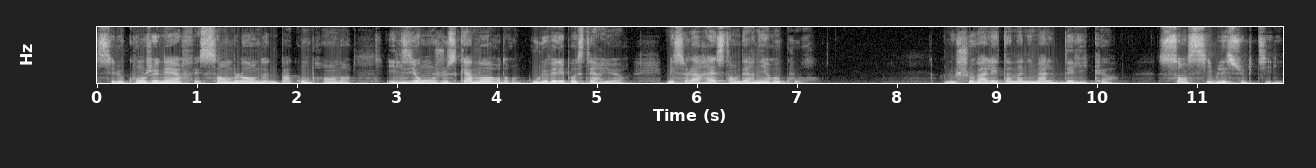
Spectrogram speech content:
si le congénère fait semblant de ne pas comprendre, ils iront jusqu'à mordre ou lever les postérieurs, mais cela reste en dernier recours. Le cheval est un animal délicat, sensible et subtil,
